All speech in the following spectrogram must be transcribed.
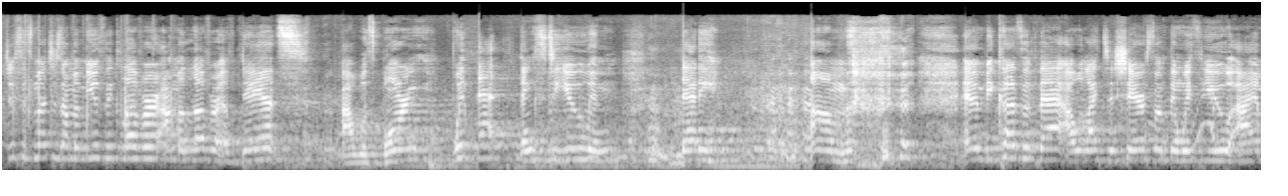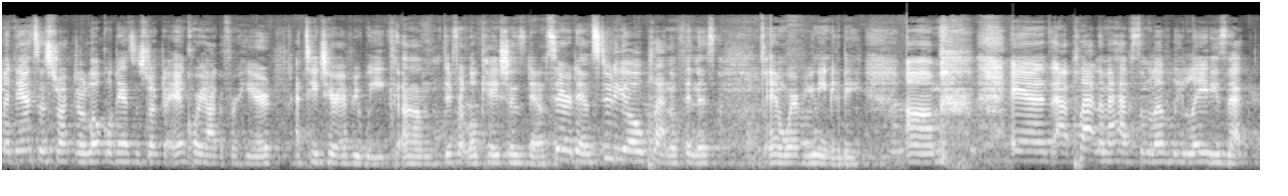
Just as much as I'm a music lover, I'm a lover of dance. I was born with that, thanks to you and daddy. Um, and because of that, I would like to share something with you. I am a dance instructor, local dance instructor and choreographer here. I teach here every week, um, different locations, Dancera Dance Studio, Platinum Fitness, and wherever you need me to be. Um, and at Platinum, I have some lovely ladies that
